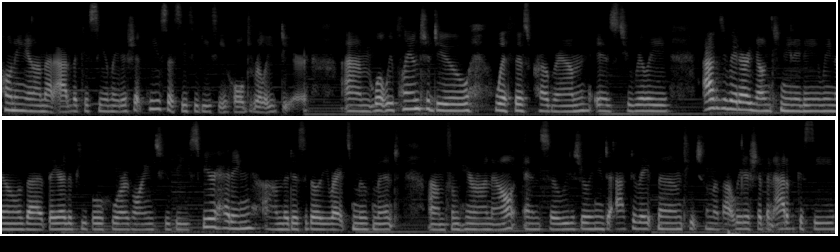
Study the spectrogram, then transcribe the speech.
honing in on that advocacy and leadership piece that CCDC holds really dear. Um, what we plan to do with this program is to really activate our young community. We know that they are the people who are going to be spearheading um, the disability rights movement um, from here on out. And so we just really need to activate them, teach them about leadership and advocacy,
